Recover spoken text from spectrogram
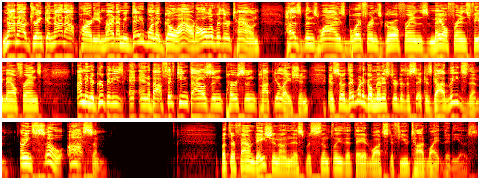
Not out drinking, not out partying, right? I mean, they want to go out all over their town husbands, wives, boyfriends, girlfriends, male friends, female friends I mean, a group of these and about 15,000 person population. And so they want to go minister to the sick as God leads them. I mean, so awesome. But their foundation on this was simply that they had watched a few Todd White videos.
